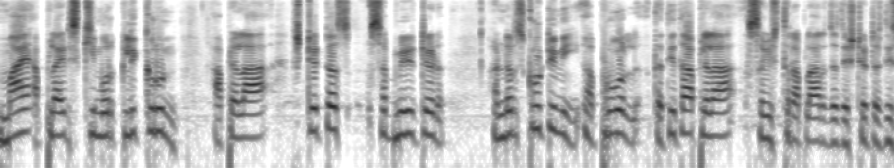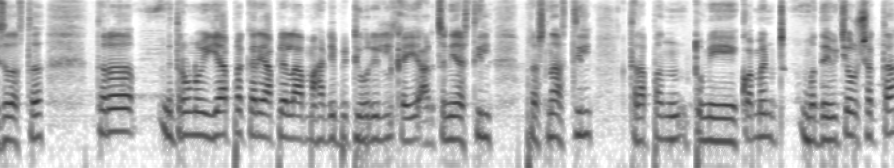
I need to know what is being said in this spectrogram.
माय अप्लाइड स्कीमवर क्लिक करून आपल्याला status submitted under scrutiny approval तर तिथं आपल्याला सविस्तर आपला अर्जाचे स्टेटस दिसत असतं. तर मित्रांनो या प्रकारे आपल्याला महाडीबीटीवरील काही अडचणी असतील प्रश्न असतील तर आपण तुम्ही कॉमेंटमध्ये विचारू शकता.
